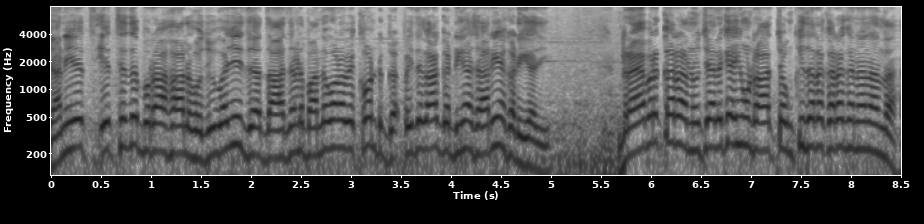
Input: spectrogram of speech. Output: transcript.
ਯਾਨੀ ਇਹ- ਇੱਥੇ ਤੇ ਬੁਰਾ ਹਾਲ ਹੋ ਜਾਊਗਾ ਜੀ 10 ਦਿਨ ਬੰਦ ਹੋਣਾ, ਵੇਖੋ ਹੁਣ ਪਹਿਲਾਂ ਆ ਗੱਡੀਆਂ ਸਾਰੀਆਂ ਖੜੀਆਂ ਜੀ। ਡਰਾਈਵਰ ਘਰਾਂ ਨੂੰ ਚੱਲ ਗਿਆ ਹੁਣ ਰਾਤ ਚੌਂਕੀਦਾਰਾ ਕਰਾਂਗੇ ਇਹਨਾਂ ਦਾ।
